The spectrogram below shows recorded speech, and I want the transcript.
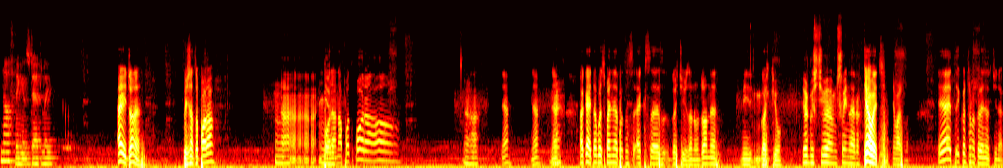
nothing is deadly. Ej, Johnny! Wiesz na co pora? No, nie Pora na potwora! Aha. Nie? Nie? Nie? Nie. Okej, to był wspaniały proces X, e, z- gościł ze mną Johnny. Mi gościł. Ja gościłem Swinera. Działeć! Nieważne. I kończymy kolejny odcinek.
